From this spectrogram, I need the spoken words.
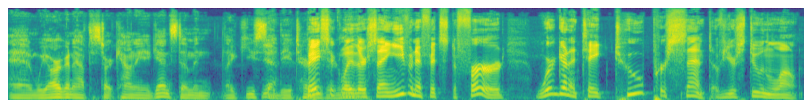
And we are going to have to start counting against them. And like you said, the attorneys are Basically, they're saying even if it's deferred, we're going to take 2% of your student loan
